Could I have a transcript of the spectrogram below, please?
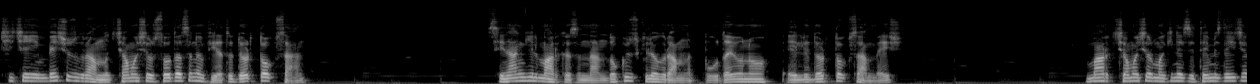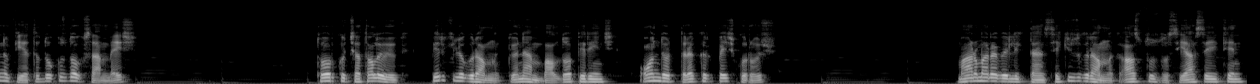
Çiçeğin 500 gramlık çamaşır sodasının fiyatı 4.90. Sinangil markasından 900 kilogramlık buğday unu 54.95. Mark çamaşır makinesi temizleyicinin fiyatı 9.95. Torku Çatalhöyük 1 kilogramlık gönen baldo pirinç 14 lira 45 kuruş. Marmara Birlik'ten 800 gramlık az tuzlu siyah zeytin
